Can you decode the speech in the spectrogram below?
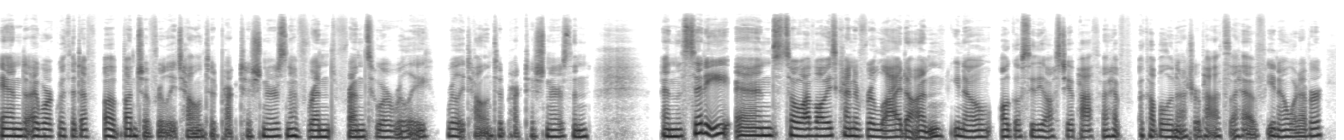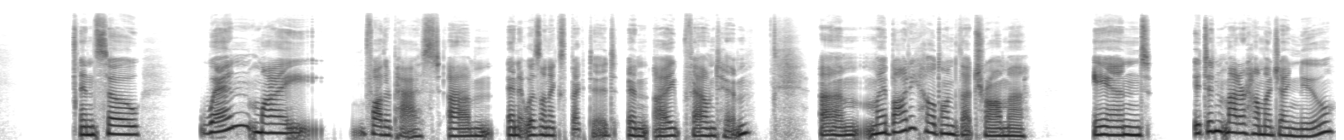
and I work with a, def- a bunch of really talented practitioners and have friend- friends who are really, really talented practitioners and in the city. And so I've always kind of relied on, you know, I'll go see the osteopath. I have a couple of naturopaths. I have, you know, whatever. And so when my father passed, um, and it was unexpected, and I found him. Um, my body held on to that trauma, and it didn't matter how much I knew.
